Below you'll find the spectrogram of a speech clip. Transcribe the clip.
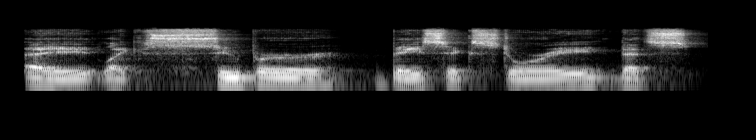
a like super basic story that's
